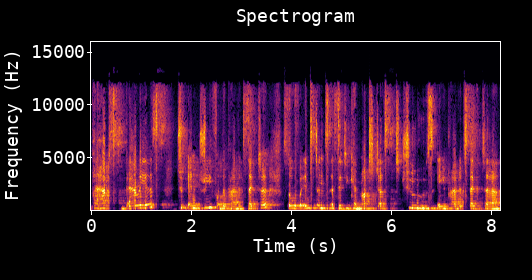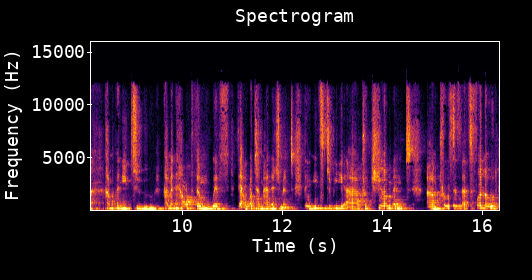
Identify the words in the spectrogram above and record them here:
perhaps barriers to entry for the private sector. So, for instance, a city cannot just choose a private sector company to come and help them with their water management. There needs to be a procurement um, process that's followed,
